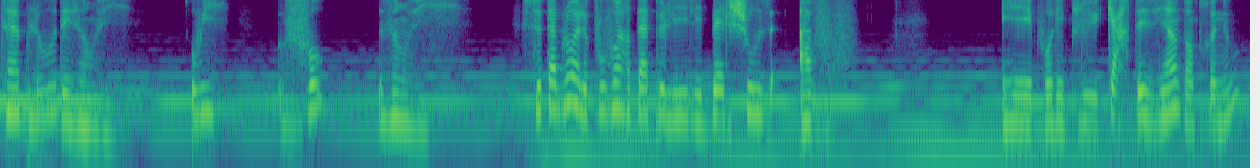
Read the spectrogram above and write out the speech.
tableau des envies. Oui, vos envies. Ce tableau a le pouvoir d'appeler les belles choses à vous. Et pour les plus cartésiens d'entre nous,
